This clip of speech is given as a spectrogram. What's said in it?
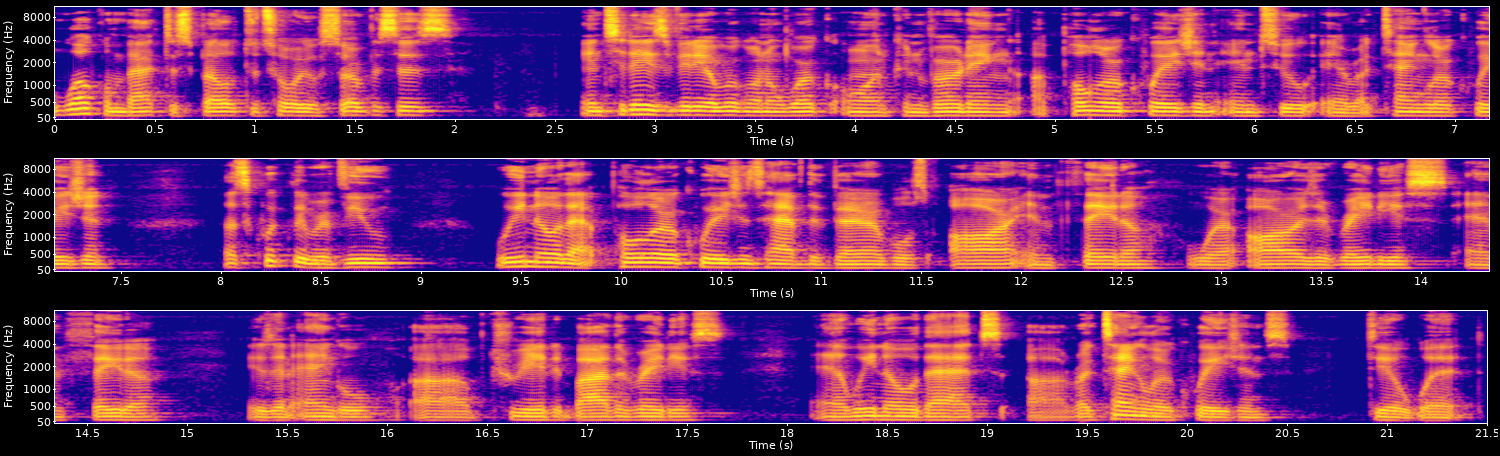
Welcome back to Speller Tutorial Services. In today's video we're going to work on converting a polar equation into a rectangular equation. Let's quickly review. We know that polar equations have the variables r and theta where r is a radius and theta is an angle uh, created by the radius and we know that uh, rectangular equations deal with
